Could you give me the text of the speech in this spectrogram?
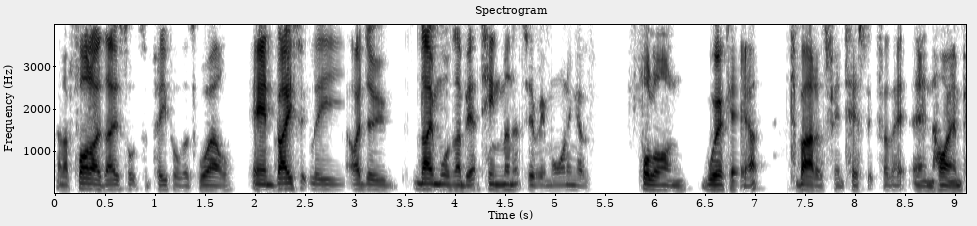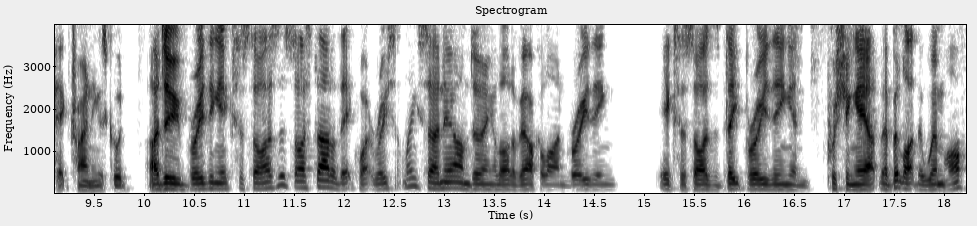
and I follow those sorts of people as well. And basically, I do no more than about 10 minutes every morning of full-on workout. Tabata is fantastic for that, and high impact training is good. I do breathing exercises. I started that quite recently, so now I'm doing a lot of alkaline breathing exercises, deep breathing, and pushing out, a bit like the Wim Hof.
